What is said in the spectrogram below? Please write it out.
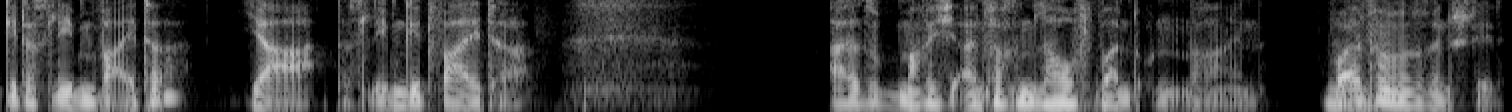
geht das Leben weiter? Ja, das Leben geht weiter. Also mache ich einfach ein Laufband unten rein, wo mhm. einfach nur drin steht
